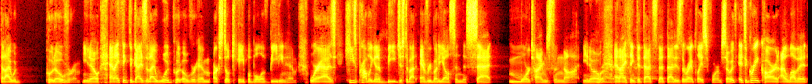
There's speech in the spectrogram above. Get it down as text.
that I would put over him, you know? And I think the guys that I would put over him are still capable of beating him. Whereas he's probably going to beat just about everybody else in this set more times than not, you know. Right, and I think right. that that's that that is the right place for him. So it's it's a great card. I love it.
